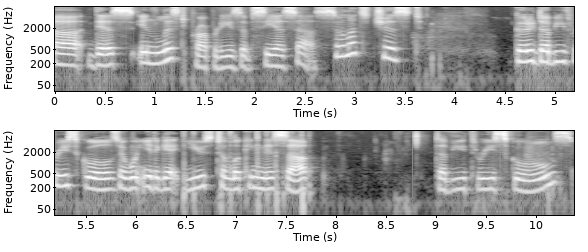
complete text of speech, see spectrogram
uh, this in list properties of CSS. So let's just go to W3 Schools. I want you to get used to looking this up. W3 Schools.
